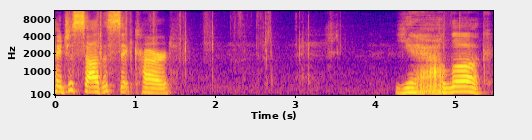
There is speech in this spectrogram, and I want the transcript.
I just saw the sick card. Yeah look.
